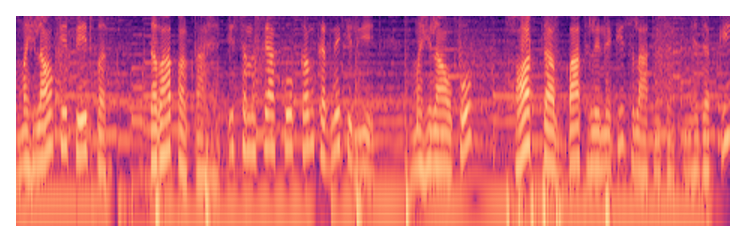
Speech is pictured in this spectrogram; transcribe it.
महिलाओं के पेट पर दबाव पड़ता है। इस समस्या को कम करने के लिए महिलाओं को हॉट टब बाथ लेने की सलाह दी जाती है, जबकि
